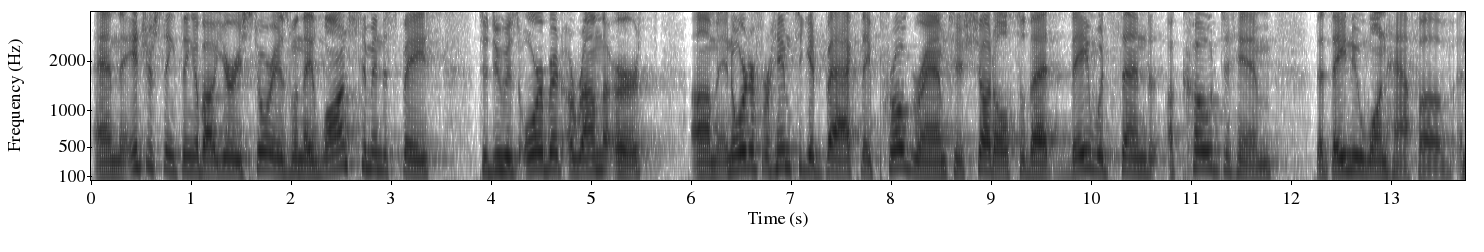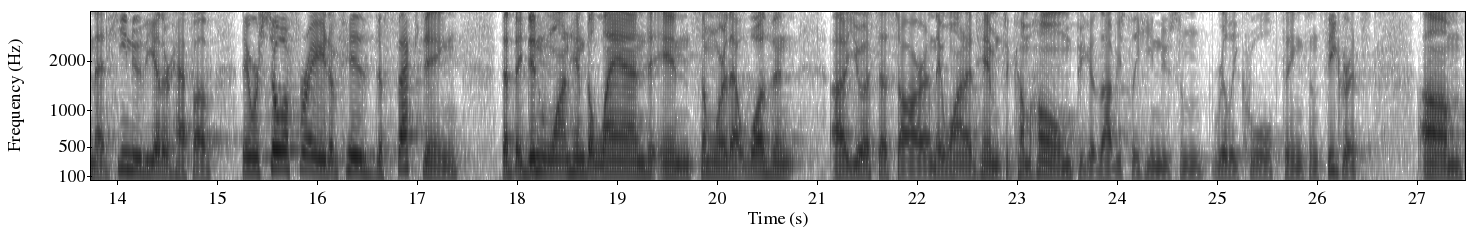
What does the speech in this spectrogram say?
And the interesting thing about Yuri's story is when they launched him into space to do his orbit around the Earth, um, in order for him to get back, they programmed his shuttle so that they would send a code to him that they knew one half of and that he knew the other half of. They were so afraid of his defecting that they didn't want him to land in somewhere that wasn't uh, USSR, and they wanted him to come home because obviously he knew some really cool things and secrets. Um,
